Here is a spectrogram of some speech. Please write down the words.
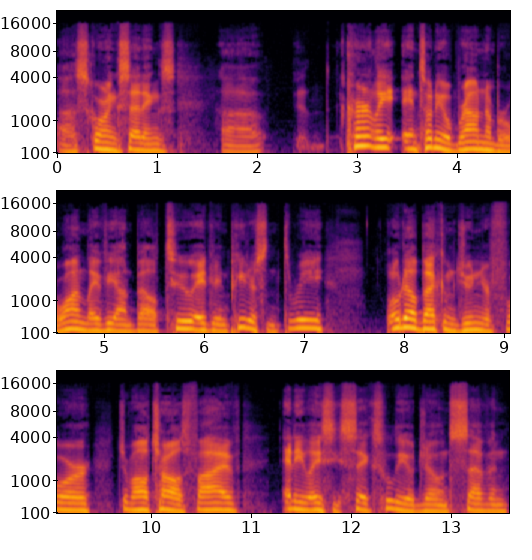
uh, scoring settings. Uh, currently, Antonio Brown, number one, Le'Veon Bell, two, Adrian Peterson, three, Odell Beckham Jr., four, Jamaal Charles, five, Eddie Lacy, six, Julio Jones, seven.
